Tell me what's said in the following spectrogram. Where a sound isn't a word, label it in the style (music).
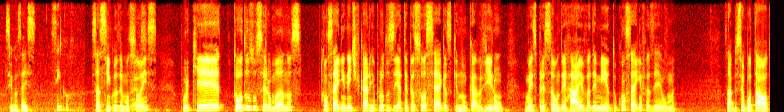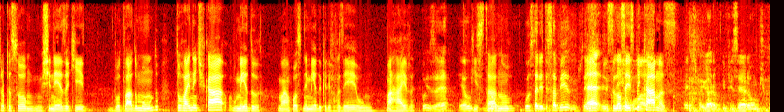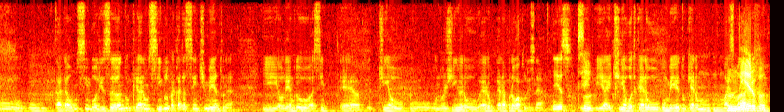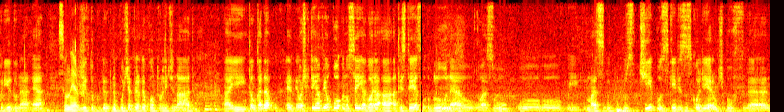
Cinco ou seis? Cinco. Essas cinco emoções, porque todos os seres humanos conseguem identificar e reproduzir. Até pessoas cegas que nunca viram uma expressão de raiva, de medo, conseguem fazer uma. Sabe, se eu botar outra pessoa, um chinês aqui do outro lado do mundo, tu vai identificar o medo, um rosto de medo que ele vai fazer, ou um- uma raiva Pois é, eu que está não- no... gostaria de saber. Não sei É, se isso não sei alguma- explicar, mas... Eles pegaram e fizeram, tipo, um, cada um simbolizando, criaram um símbolo para cada sentimento, né? E eu lembro, assim, é, tinha o, o, o nojinho, era, o, era, era brócolis, né? Isso. Sim, E, e aí tinha outro que era o, o medo, que era um, um mais Um magro, nervo. comprido, né? É. isso um nervo. E do, do- que não podia perder o controle de nada. Aí, então, cada... é, Eu acho que tem a ver um pouco, não sei, agora a, a tristeza, o blue, né? O, o azul, o... e- mas os tipos que eles escolheram, tipo, é,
